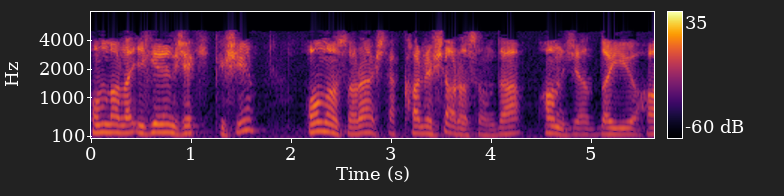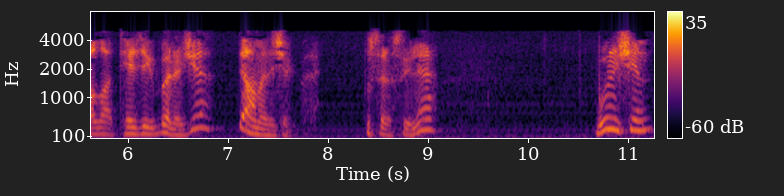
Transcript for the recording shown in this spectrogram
onlarla ilgilenecek kişi ondan sonra işte kardeşi arasında amca, dayı, hala, teyze böylece devam edecek böyle. Bu sırasıyla. Bunun için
